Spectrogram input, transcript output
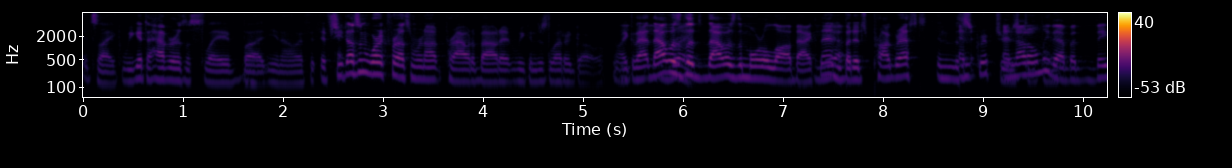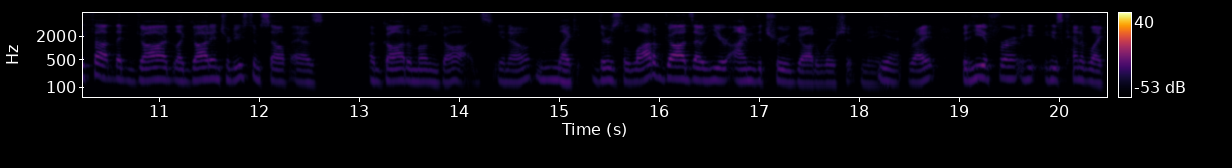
it's like we get to have her as a slave, but you know, if if she doesn't work for us and we're not proud about it, we can just let her go. Like that. That was the that was the moral law back then, Yeah. but it's progressed in the and, scriptures. And not only that, but they thought that God, like God, introduced Himself as a God among gods. You know, Mhm. like there's a lot of gods out here. I'm the true God. Worship me. Yeah. Right. But He affirmed. He, he's kind of like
